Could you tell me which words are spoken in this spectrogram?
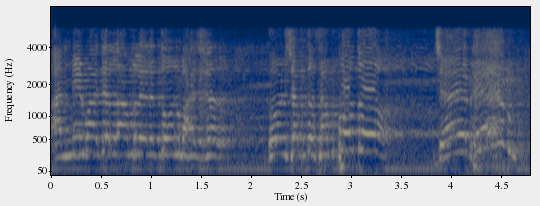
आणि मी माझे लांबलेले दोन भाषण दोन शब्द संपवतो. जय भीम!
